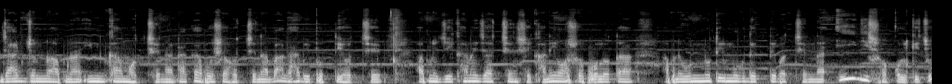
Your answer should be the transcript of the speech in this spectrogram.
যার জন্য আপনার ইনকাম হচ্ছে না, টাকা পয়সা হচ্ছে না, বাধা বিপত্তি হচ্ছে, আপনি যেখানে যাচ্ছেন সেখানেই অসফলতা, আপনি উন্নতির মুখ দেখতে পাচ্ছেন না, এই যে সকল কিছু,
